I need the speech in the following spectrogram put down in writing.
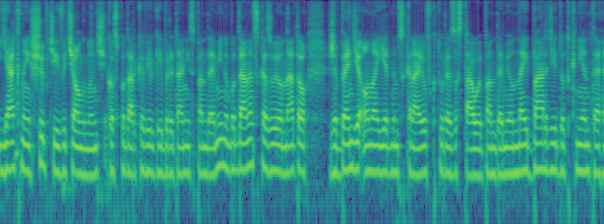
jak najszybciej wyciągnąć gospodarkę Wielkiej Brytanii z pandemii, no bo dane wskazują na to, że będzie ona jednym z krajów, które zostały pandemią najbardziej dotknięte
